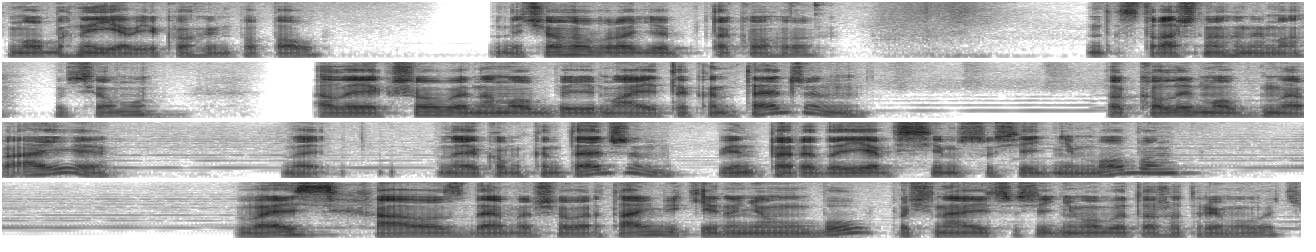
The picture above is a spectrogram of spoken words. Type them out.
моб гниє, в якого він попав. Нічого вроді такого страшного нема у цьому. Але якщо ви на мобі маєте контеджен, то коли моб вмирає, на, на якому контеджен, він передає всім сусіднім мобам весь хаос Damage Overtime, який на ньому був, починають сусідні моби теж отримувати.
